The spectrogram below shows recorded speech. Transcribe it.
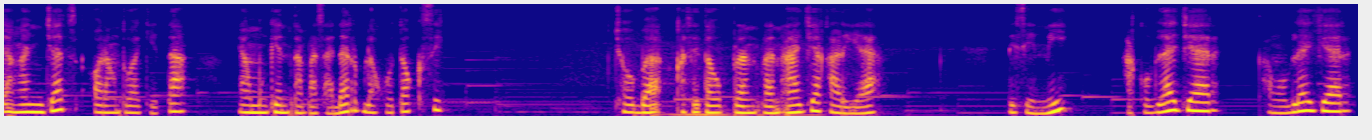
jangan judge orang tua kita yang mungkin tanpa sadar berlaku toksik. Coba kasih tahu pelan-pelan aja kali ya. Di sini aku belajar, kamu belajar,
